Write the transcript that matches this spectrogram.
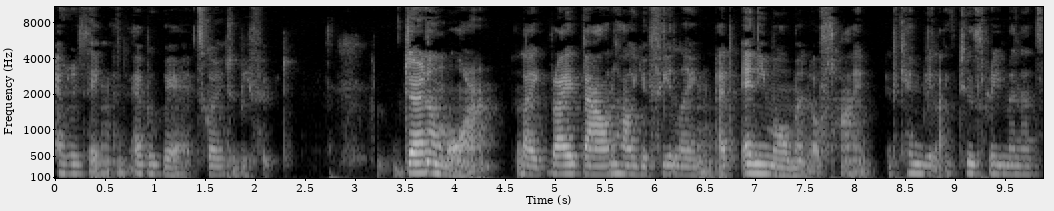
everything and everywhere it's going to be food. Journal more, like write down how you're feeling at any moment of time. It can be like two, three minutes.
